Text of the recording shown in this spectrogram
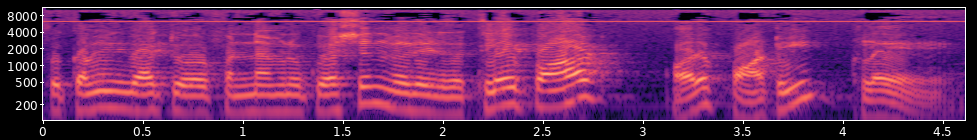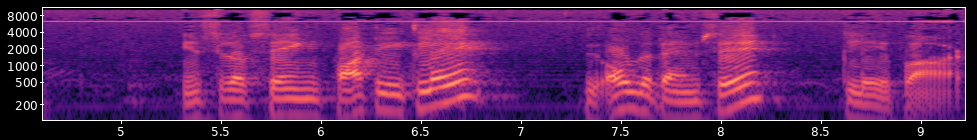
so coming back to our fundamental question, whether it is a clay pot or a potty clay. Instead of saying potty clay, we all the time say clay pot.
